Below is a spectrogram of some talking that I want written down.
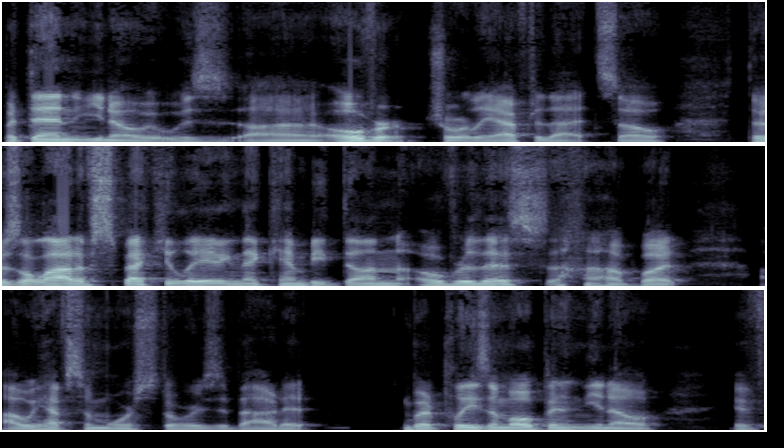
But then, you know, it was uh, over shortly after that. So there's a lot of speculating that can be done over this, uh, but uh, we have some more stories about it. But please, I'm open, you know, if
